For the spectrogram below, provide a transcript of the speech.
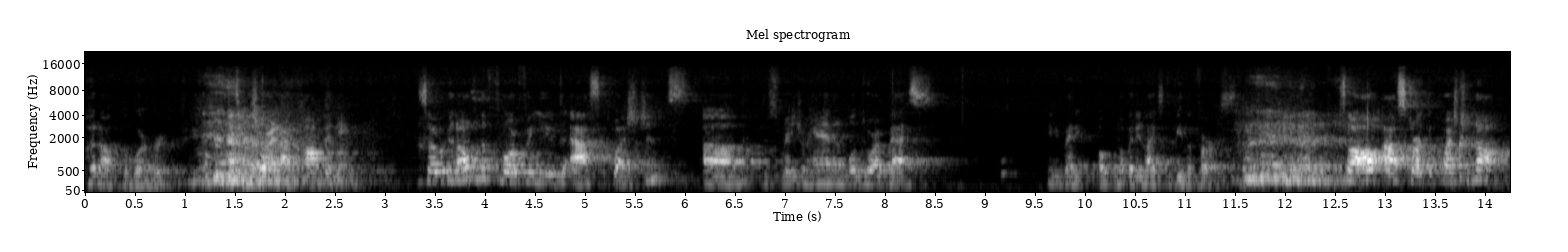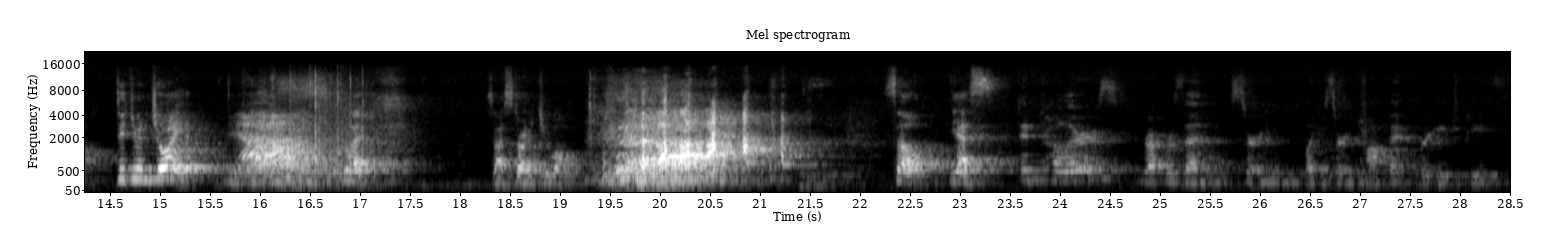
put out the word, to join our company. So we're going to open the floor for you to ask questions. Um, just raise your hand and we'll do our best. Anybody? Oh, nobody likes to be the first. so I'll, I'll start the question off. Did you enjoy it? Yes. Good. So I started you off. so, yes. Did colors represent certain, like a certain topic for each piece?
